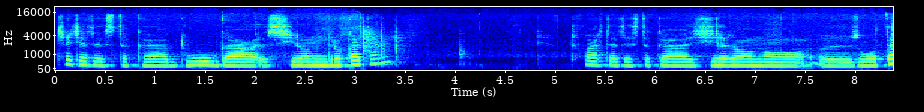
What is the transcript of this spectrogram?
Trzecia to jest taka długa z zielonym brokatem. Czwarta to jest taka zielono-złota.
